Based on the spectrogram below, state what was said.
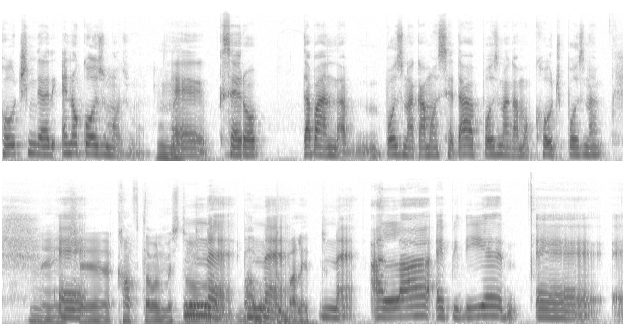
coaching, δηλαδή είναι ο κόσμος μου. Ναι. Ε, ξέρω τα πάντα, πώς να κάνω setup, πώς να κάνω coach, πώς να... Ναι, είσαι comfortable μες στο ναι, bubble ναι, του μπαλέτου. ναι. Αλλά επειδή ε, ε, ε,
